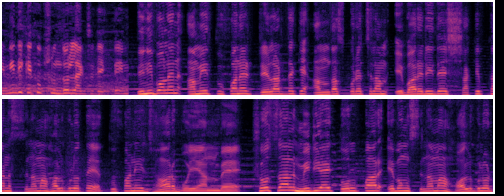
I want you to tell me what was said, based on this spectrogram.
মিমিদিকে খুব সুন্দর লাগছে দেখতে। তিনি বলেন আমি তুফানের ট্রেলার দেখে আন্দাজ করেছিলাম এবারের ঈদে শাকিব খান সিনেমা হলগুলোতে তুফানি ঝড় বয়ে আনবে। সোশ্যাল মিডিয়ায় তোলপাড় এবং সিনেমা হলগুলোর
